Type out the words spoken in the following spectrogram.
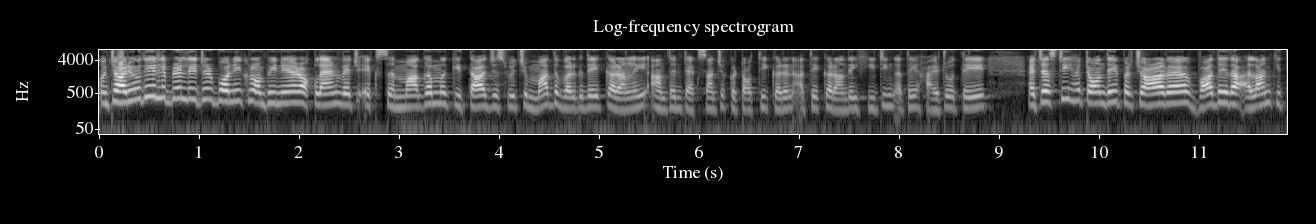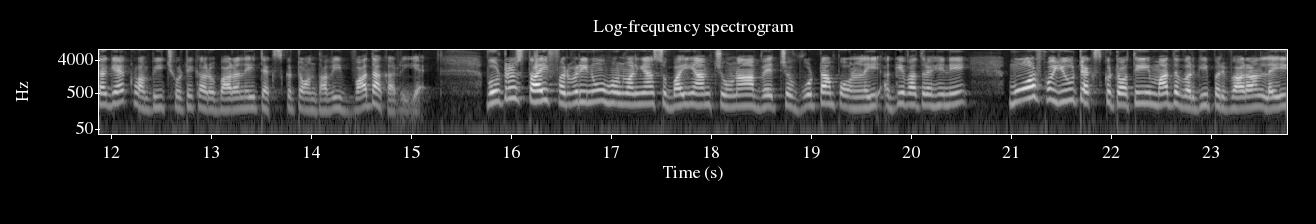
ਓਨਟਾਰੀਓ ਦੇ ਲਿਬਰਲ ਲੀਡਰ ਬੋਨੀ ਕ੍ਰੋਂਪੀ ਨੇ ਰੌਕਲੈਂਡ ਵਿੱਚ ਇੱਕ ਸਮਾਗਮ ਕੀਤਾ, ਜਿਸ ਵਿੱਚ ਮੱਧ ਵਰਗ ਦੇ ਘਰਾਂ ਲਈ ਆਮਦਨ ਟੈਕਸਾਂ 'ਚ ਕਟੌਤੀ ਕਰਨ ਅਤੇ ਘਰਾਂ ਦੀ ਹੀਟਿੰਗ ਅਤੇ ਹਾਈਡਰੋ ਤੇ ਐਚਐਸਟੀ ਹਟਾਉਣ ਦੇ ਪ੍ਰਚਾਰ ਵਾਅਦੇ ਦਾ ਐਲਾਨ ਕੀਤਾ ਗਿਆ। ਕ੍ਰੋਂਪੀ ਛੋਟੇ ਕਾਰੋਬਾਰਾਂ ਲਈ ਟੈਕਸ ਘਟਾਉਣ ਦਾ ਵੀ ਵਾਅਦਾ ਕਰ ਰਹੀ ਹੈ। ਵੋਟਰ 27 ਫਰਵਰੀ ਨੂੰ ਹੋਣ ਵਾਲੀਆਂ ਸੂਬਾਈ ਆਮ ਚੋਣਾਂ ਵਿੱਚ ਵੋਟਾਂ ਪਾਉਣ ਲਈ ਅੱਗੇ ਵਧ ਰਹੇ ਨੇ। ਮੋਰ ਫॉर ਯੂ ਟੈਕਸ ਕਟੌਤੀ ਮੱਧ ਵਰਗੀ ਪਰਿਵਾਰਾਂ ਲਈ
